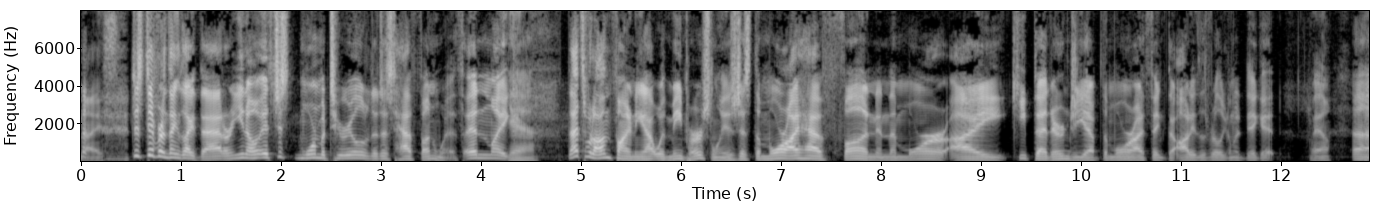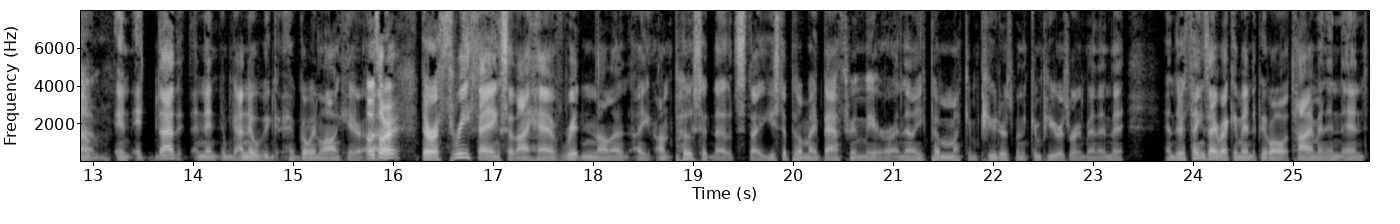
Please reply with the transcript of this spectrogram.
nice, just different things like that, or you know, it's just more material to just have fun with. And like yeah. That's what I'm finding out with me personally is just the more I have fun and the more I keep that energy up, the more I think the audience is really going to dig it. Well, Um, um, and it, that, and then I know we're going along here. Oh, it's Uh, all right. There are three things that I have written on a, on post-it notes that I used to put on my bathroom mirror, and then I put on my computers when the computers were invented. And, the, and they're things I recommend to people all the time, and and, and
